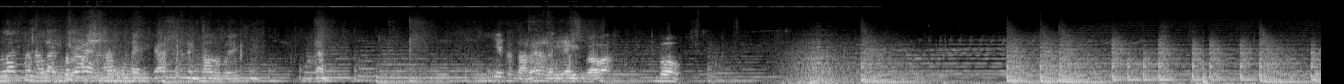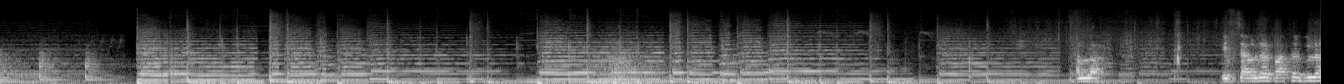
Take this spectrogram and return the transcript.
লাগবে না লাগবে না। ভালো হয়েছে তো ঝামেলা হয়ে বাবা। বউ। এই চাউলের পাথরগুলো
